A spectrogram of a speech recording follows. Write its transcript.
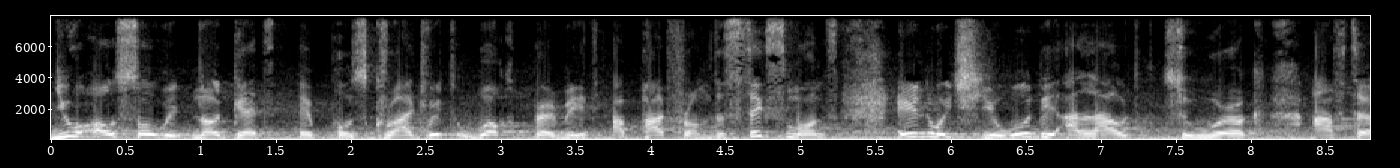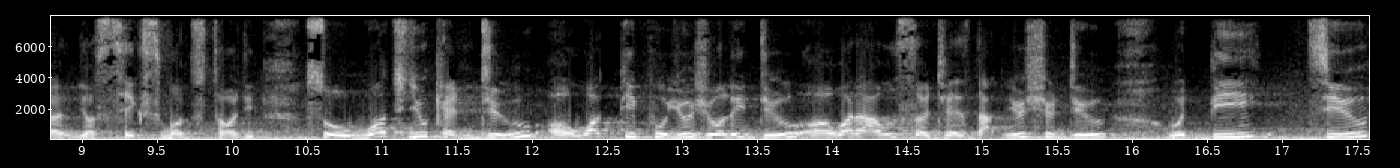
you also will not get a postgraduate work permit apart from the six months in which you will be allowed to work after your six month study. So what you can do or what people usually do or what I would suggest that you should do would be to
